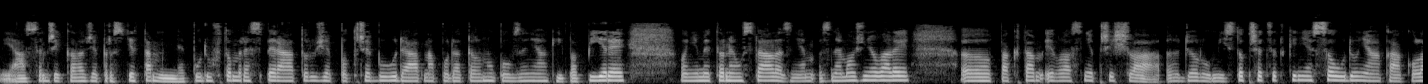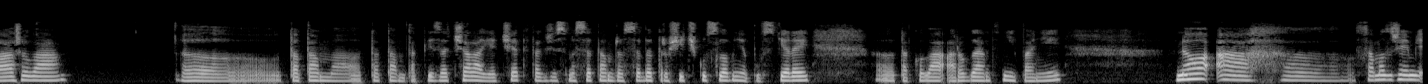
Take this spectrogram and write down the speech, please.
já jsem říkala, že prostě tam nepůjdu v tom respirátoru, že potřebuju dát na podatelnu pouze nějaký papíry. Oni mi to neustále znemožňovali. Eh, pak tam i vlastně přišla eh, dolů místo předsedkyně soudu, nějaká Kolářová, ta tam, ta tam taky začala ječet, takže jsme se tam do sebe trošičku slovně pustili. Eh, taková arrogantní paní. No a eh, samozřejmě,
